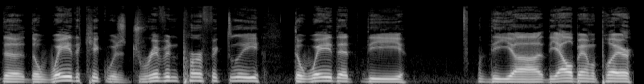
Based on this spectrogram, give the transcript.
the the way the kick was driven perfectly, the way that the the uh, the Alabama player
